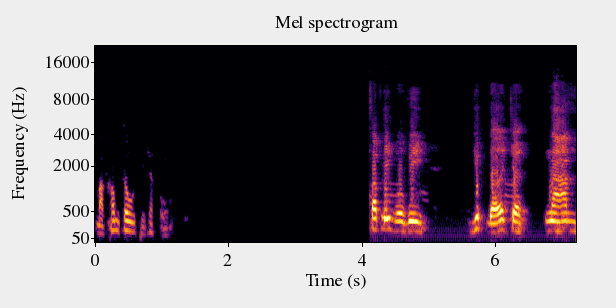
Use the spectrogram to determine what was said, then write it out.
mà không tu thì rất uổng pháp lý vô vi giúp đỡ cho nam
